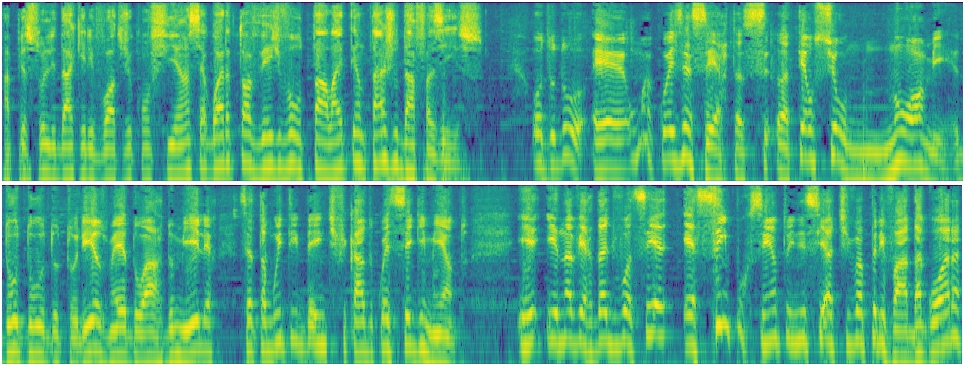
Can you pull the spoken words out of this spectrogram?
a pessoa lhe dá aquele voto de confiança agora é tua vez de voltar lá e tentar ajudar a fazer isso. Ô Dudu, é, uma coisa é certa, até o seu nome, Dudu do Turismo, é Eduardo Miller, você está muito identificado com esse segmento. E, e na verdade você é 100% iniciativa privada. Agora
